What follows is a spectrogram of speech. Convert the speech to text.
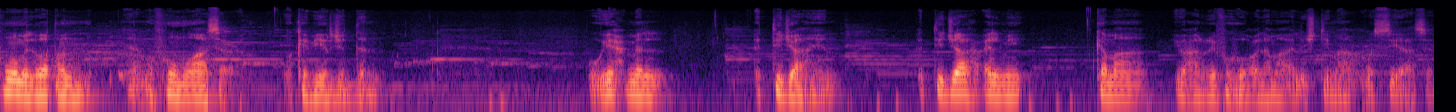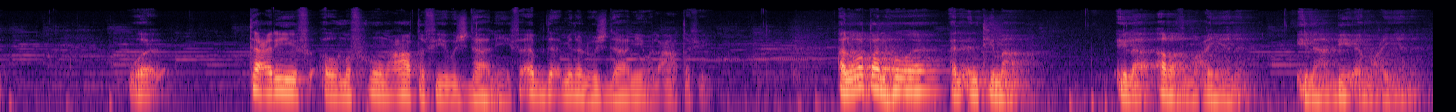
مفهوم الوطن يعني مفهوم واسع وكبير جدا ويحمل اتجاهين اتجاه علمي كما يعرفه علماء الاجتماع والسياسة وتعريف أو مفهوم عاطفي وجداني فأبدأ من الوجداني والعاطفي. الوطن هو الانتماء إلى أرض معينة إلى بيئة معينة.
